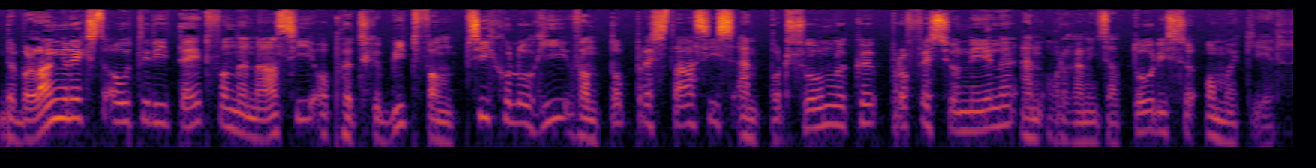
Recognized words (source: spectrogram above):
de belangrijkste autoriteit van de natie op het gebied van psychologie van topprestaties en persoonlijke, professionele en organisatorische ommekeer.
